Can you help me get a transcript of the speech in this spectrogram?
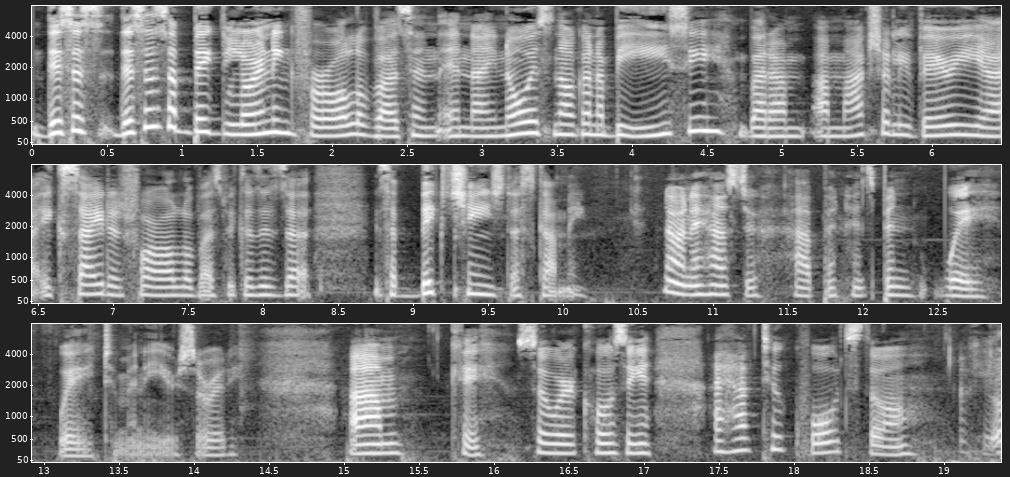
this is this is a big learning for all of us and and I know it's not going to be easy but I'm I'm actually very uh, excited for all of us because it's a it's a big change that's coming No, and it has to happen. It's been way, way too many years already. Um, okay, so we're closing it. I have two quotes though. Okay.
